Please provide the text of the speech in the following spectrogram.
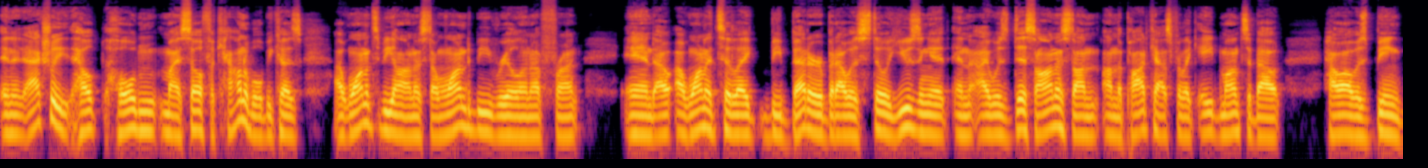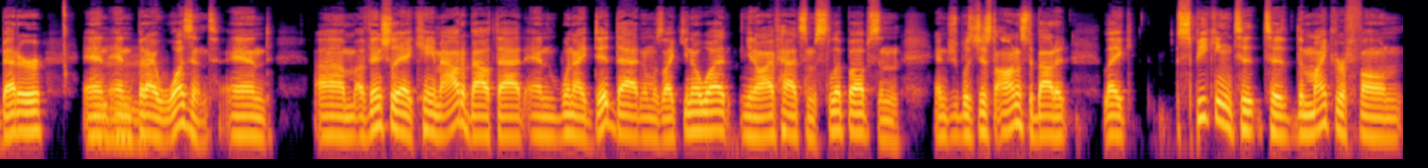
and it actually helped hold myself accountable because I wanted to be honest. I wanted to be real and upfront. And I, I wanted to like be better, but I was still using it, and I was dishonest on on the podcast for like eight months about how I was being better, and and but I wasn't, and um, eventually I came out about that. And when I did that and was like, you know what, you know, I've had some slip ups and, and was just honest about it. Like speaking to, to the microphone,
